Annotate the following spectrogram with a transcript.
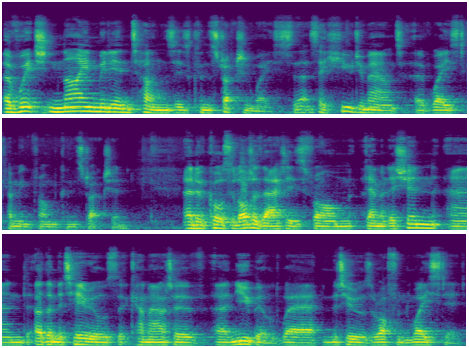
of which 9 million tonnes is construction waste. So that's a huge amount of waste coming from construction. And of course, a lot of that is from demolition and other materials that come out of a new build, where materials are often wasted.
